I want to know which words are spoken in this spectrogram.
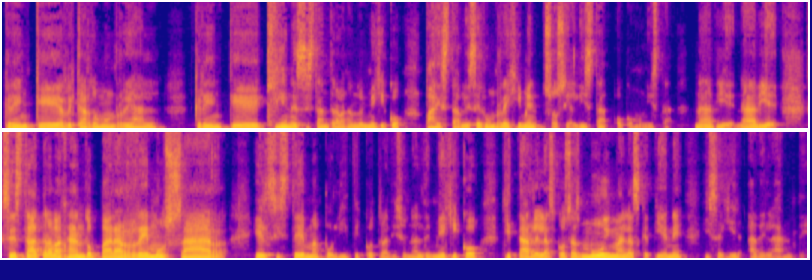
¿Creen que Ricardo Monreal? creen que quienes están trabajando en México para establecer un régimen socialista o comunista? Nadie, nadie. Se está trabajando para remozar el sistema político tradicional de México, quitarle las cosas muy malas que tiene y seguir adelante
